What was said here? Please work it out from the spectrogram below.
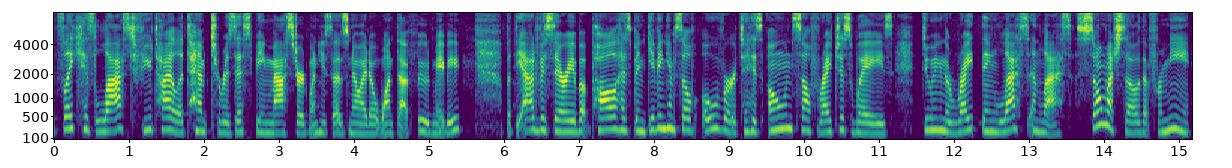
it's like his last futile attempt to resist being mastered when he says, No, I don't want that food, maybe. But the adversary, but Paul has been giving himself over to his own self righteous ways, doing the right thing less and less, so much so that for me,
